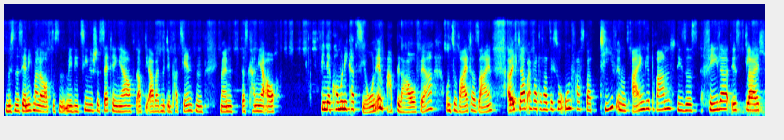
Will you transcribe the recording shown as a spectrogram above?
müssen das ja nicht mal auf das medizinische Setting, ja, auf, auf die Arbeit mit dem Patienten. Ich meine, das kann ja auch in der Kommunikation, im Ablauf, ja, und so weiter sein. Aber ich glaube einfach, das hat sich so unfassbar tief in uns eingebrannt. Dieses Fehler ist gleich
